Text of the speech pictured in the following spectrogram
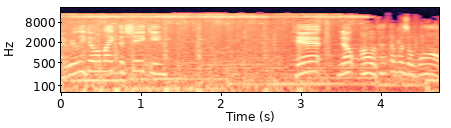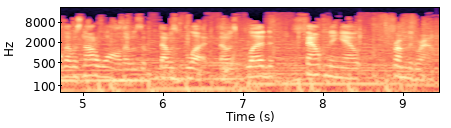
I really don't like the shaking. Hit. No. Oh, that that was a wall. That was not a wall. That was a, that was blood. That was blood fountaining out from the ground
